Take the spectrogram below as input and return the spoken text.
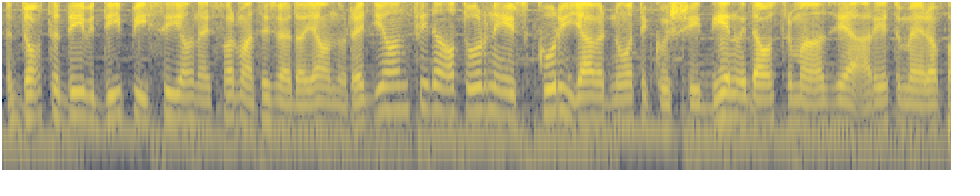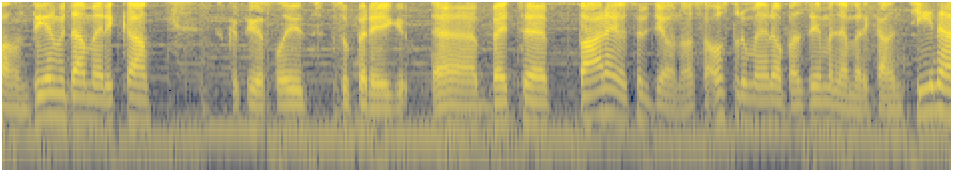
Dota 2 DPC jaunais formāts izveido jaunu reģionu fināla turnīrus, kuri jau ir notikuši Dienvidu-Austrumāzijā, Rietumē, Eiropā un Dienvidamerikā. Skatījos līdzi superīgi. Uh, bet uh, pārējos reģionos, Austrumē, Eiropā, Ziemeļamerikā un Ķīnā,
